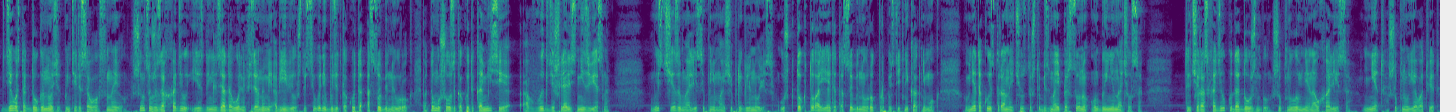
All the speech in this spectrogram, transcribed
«Где вас так долго носит?» – поинтересовался Невил. Шинс уже заходил и, если нельзя довольно физиономией, объявил, что сегодня будет какой-то особенный урок. Потом ушел за какой-то комиссией, а вы где шлялись, неизвестно. Мы с Чезом и Алисой, понимающе приглянулись. Уж кто-кто, а я этот особенный урок пропустить никак не мог. У меня такое странное чувство, что без моей персоны он бы и не начался. «Ты вчера сходил, куда должен был?» – шепнула мне на ухо Алиса. «Нет», – шепнул я в ответ.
